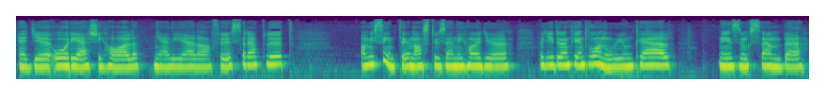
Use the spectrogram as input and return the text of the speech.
egy óriási hal nyeli el a főszereplőt, ami szintén azt üzeni, hogy, hogy időnként vonuljunk el, nézzünk szembe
